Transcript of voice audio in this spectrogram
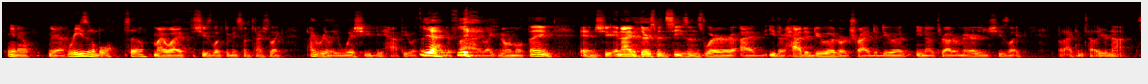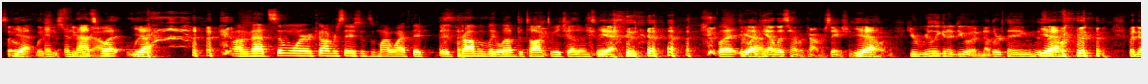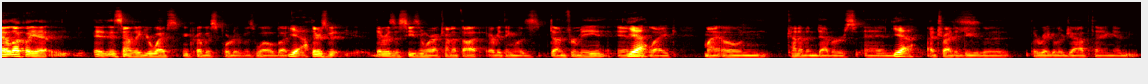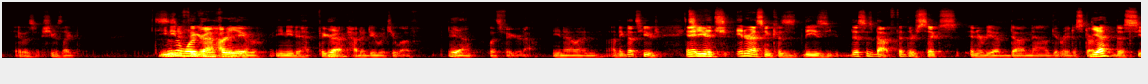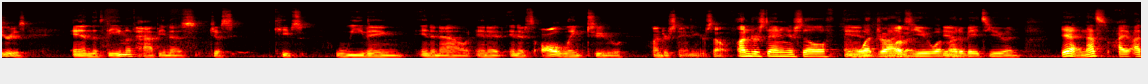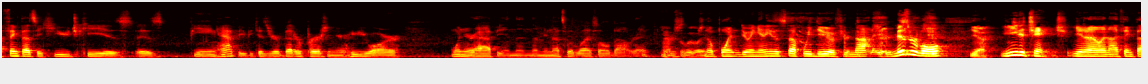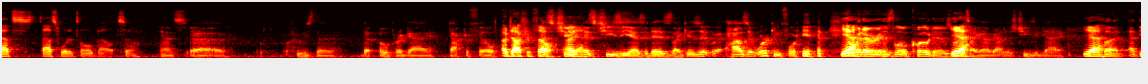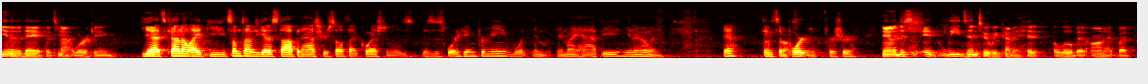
you know, Yeah. reasonable. So, my wife, she's looked at me sometimes. She's like, "I really wish you'd be happy with a Yeah, nine to five, like normal thing." And she and I, there's been seasons where I've either had to do it or tried to do it, you know, throughout our marriage. And she's like, "But I can tell you're not." So Yeah, let's and- just and that's what- where- yeah. I've had similar conversations with my wife. They, they'd probably love to talk to each other and say, yeah. but They're yeah. like, yeah, let's have a conversation. Yeah. about, You're really going to do another thing? Is Yeah. that- but no, luckily, uh, it, it sounds like your wife's incredibly supportive as well. But Yeah. there's there was a season where I kind of thought everything was done for me and Yeah. like my own kind of endeavors. And Yeah. I tried to do the the regular job thing, and it was she was like, This you need to figure out how to you. do. You need to figure Yeah. out how to do what you love. Yeah. let's figure it out. You know, and I think that's huge. And It's it- huge. it's interesting because these this is about fifth or sixth interview I've done now. Getting ready to start Yeah. this series, and the theme of happiness just keeps weaving in and out, and it and it's all linked to understanding yourself. understanding yourself and, And what drives you, what Yeah. motivates you, and yeah, and that's I, I think that's a huge key is is being happy because you're a better person. You're who you are when you're happy, and then I mean that's what life's all about, right? There's- Absolutely. There's no point in doing any of the stuff we do if you're not if you're miserable. Yeah, You need to change, you know, and I think that's that's what it's all about. So, that's uh, who's the the Oprah guy, Dr. Phil. oh, Dr. Phil, As, che- oh, yeah. as cheesy as it is, like, is it? How's it working for you? Yeah. or whatever his little quote is. Where it's Yeah. like, oh god, this cheesy guy. Yeah. But at the end of the day, if it's not working, Yeah, it's kind of like you. Sometimes you got to stop and ask yourself that question: Is is this working for me? What am, am I happy? You know, and yeah, I think That's it's awesome. important for sure. now and this it leads into we kind of hit a little bit on it, but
